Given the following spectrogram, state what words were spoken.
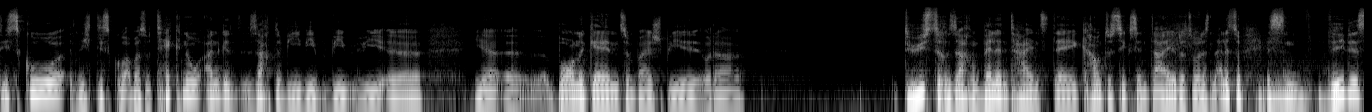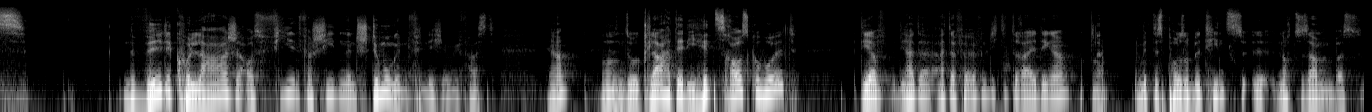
Disco, nicht Disco, aber so Techno angesagte wie, wie, wie, wie äh, hier äh, Born Again zum Beispiel oder düstere Sachen, Valentine's Day, Count to Six and Die oder so. Das sind alles so, es ist ein wildes, eine wilde Collage aus vielen verschiedenen Stimmungen, finde ich irgendwie fast. Ja? Hm. So, klar hat er die Hits rausgeholt, die, die hat, er, hat er veröffentlicht, die drei Dinger. Ja mit Disposable Teens äh, noch zusammen, was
